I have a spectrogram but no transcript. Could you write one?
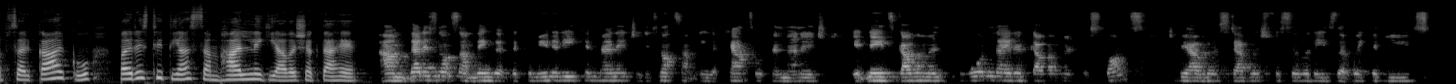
अब सरकार को परिस्थितियां संभालने की आवश्यकता है Um, that is not something that the community can manage. It is not something that council can manage. It needs government, coordinated government response to be able to establish facilities that we can use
